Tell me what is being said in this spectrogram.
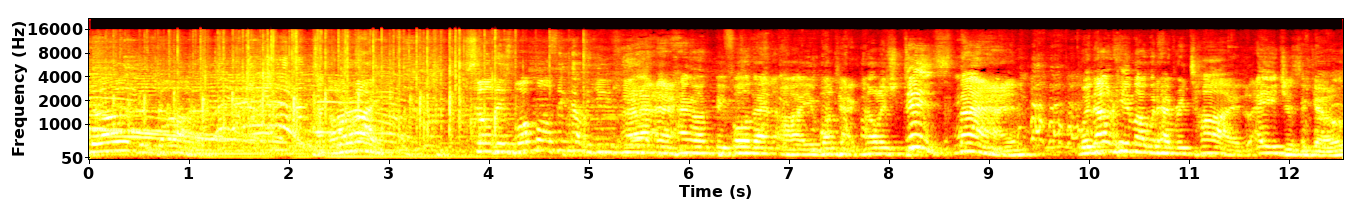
Job, good job. All right. So there's one more thing that we do here. Uh, uh, hang on, before then, I want to acknowledge this man. Without him, I would have retired ages ago,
